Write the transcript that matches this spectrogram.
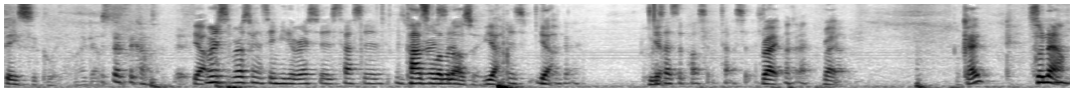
Basically, I That's, guess. that's the concept. Yeah. We're, just- we're also going to say Mida Resa is Tasa. Is Tasa Mida lemon also, yeah. Is, Yeah. Okay. Yeah. That's the pasuk Tasa. Right. Okay. Right. Okay? So now,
